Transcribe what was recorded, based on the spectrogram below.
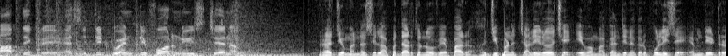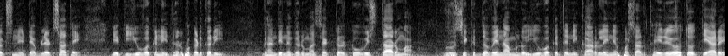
आप देख रहे हैं सिटी 24 न्यूज़ चैनल રાજ્યમાં નશીલા પદાર્થોનો વેપાર હજી પણ ચાલી રહ્યો છે એવામાં ગાંધીનગર પોલીસે એમડી ડ્રગ્સની ટેબ્લેટ સાથે એક યુવકની ધરપકડ કરી ગાંધીનગરમાં સેક્ટર ટુ વિસ્તારમાં ઋષિક દવે નામનો યુવક તેની કાર લઈને પસાર થઈ રહ્યો હતો ત્યારે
